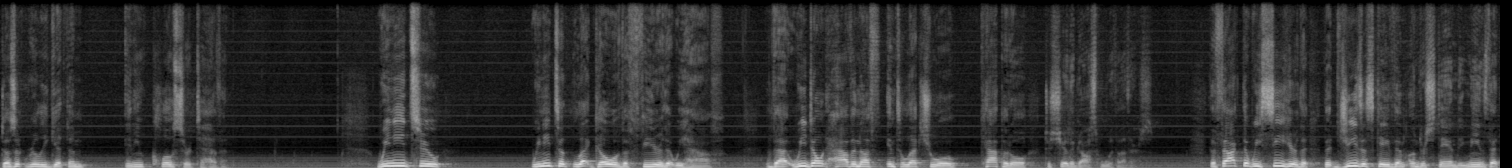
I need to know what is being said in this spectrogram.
doesn't really get them any closer to heaven. We need to, we need to let go of the fear that we have that we don't have enough intellectual capital to share the gospel with others. The fact that we see here that, that Jesus gave them understanding means that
